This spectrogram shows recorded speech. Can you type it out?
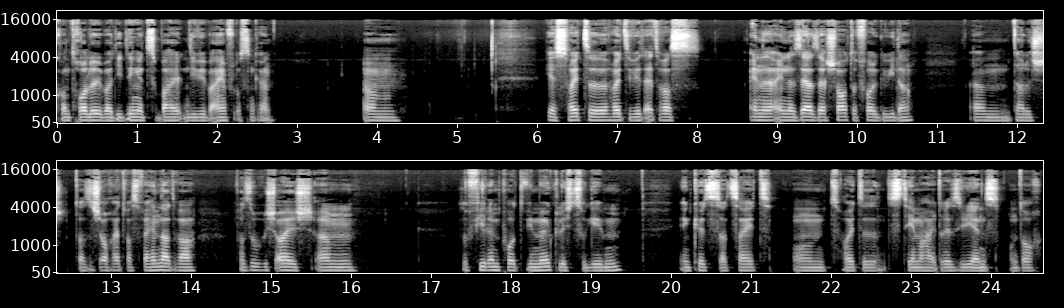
Kontrolle über die Dinge zu behalten, die wir beeinflussen können. Ähm, yes, heute, heute wird etwas, eine, eine sehr, sehr shorte Folge wieder. Ähm, dadurch, dass ich auch etwas verhindert war, versuche ich euch ähm, so viel Input wie möglich zu geben in kürzester Zeit. Und heute das Thema halt Resilienz und auch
